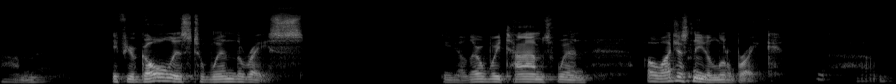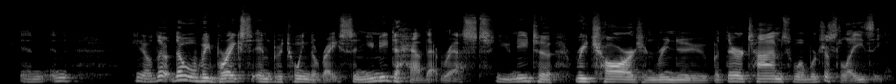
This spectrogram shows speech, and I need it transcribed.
Um, if your goal is to win the race, you know, there will be times when, oh, I just need a little break. And, and, you know, there, there will be breaks in between the race, and you need to have that rest. You need to recharge and renew. But there are times when we're just lazy.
